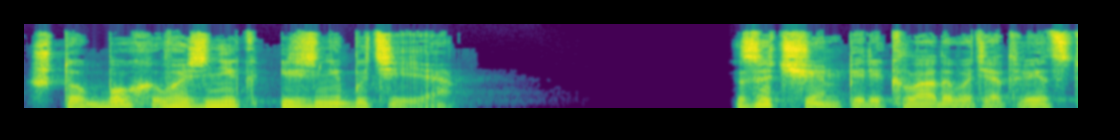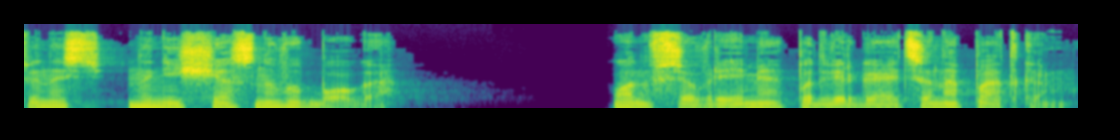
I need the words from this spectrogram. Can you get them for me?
что Бог возник из небытия. Зачем перекладывать ответственность на несчастного Бога? Он все время подвергается нападкам.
